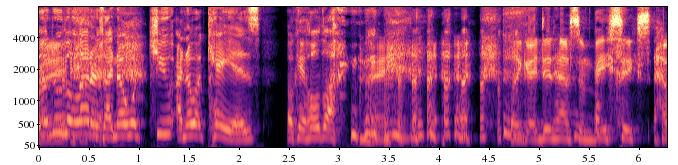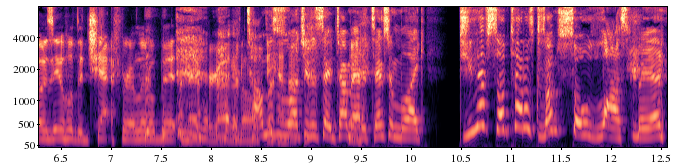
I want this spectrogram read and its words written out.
they're doing the letters. I know what Q. I know what K is. Okay, hold on. Right. like I did have some basics. I was able to chat for a little bit and I forgot it all. Thomas was watching the same time. I had to text him like, "Do you have subtitles? Because I'm so lost, man."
